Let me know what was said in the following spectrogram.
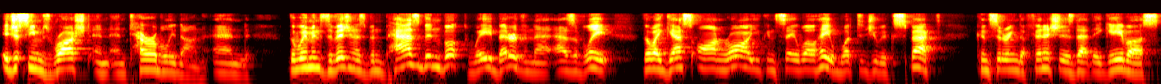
it just seems rushed and and terribly done. And the women's division has been has been booked way better than that as of late. Though I guess on Raw you can say, well, hey, what did you expect considering the finishes that they gave us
